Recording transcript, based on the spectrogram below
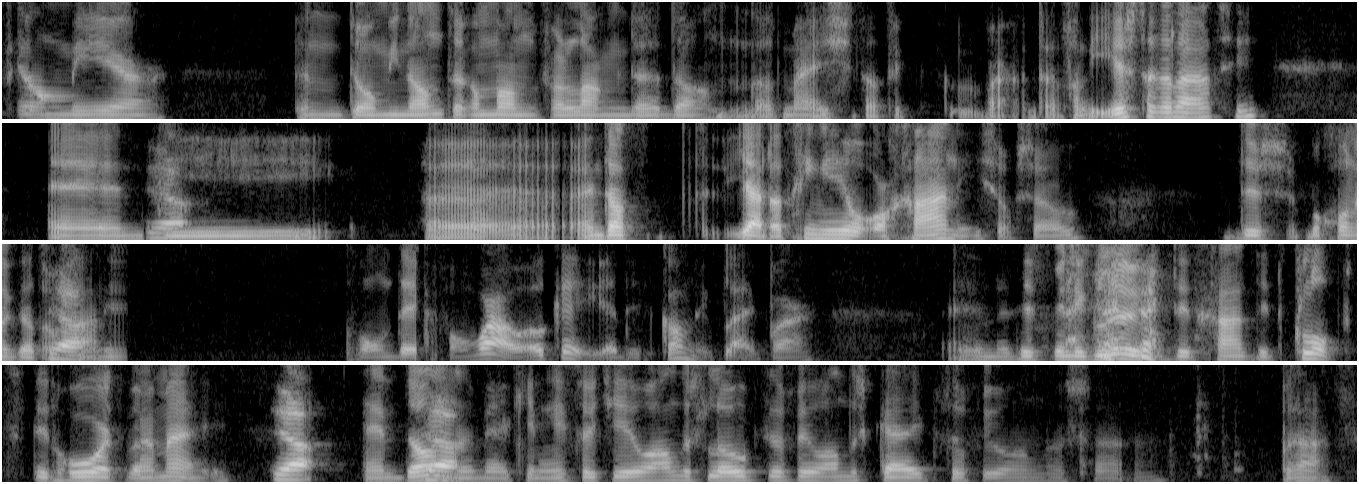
veel meer een dominantere man verlangde dan dat meisje dat ik, van die eerste relatie. En, Ja. die, eh, en dat, ja, dat ging heel organisch of zo. Dus begon ik dat organisch te ontdekken van wauw, oké, ja, dit kan ik blijkbaar. En dit vind ik leuk, dit, gaat, dit klopt, dit hoort bij mij. Ja, En dan Ja. eh, merk je ineens dat je heel anders loopt, of heel anders kijkt, of heel anders eh, praat.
